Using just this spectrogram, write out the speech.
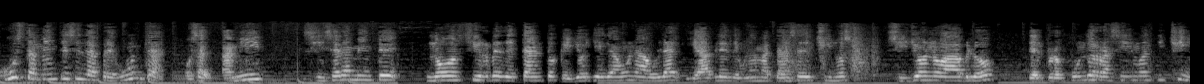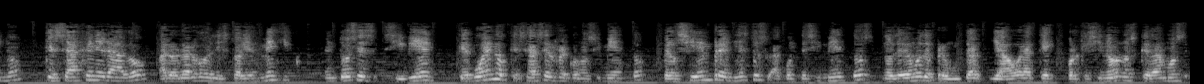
Justamente esa es la pregunta. O sea, a mí, sinceramente, no sirve de tanto que yo llegue a un aula y hable de una matanza de chinos si yo no hablo del profundo racismo antichino que se ha generado a lo largo de la historia en México. Entonces, si bien qué bueno que se hace el reconocimiento, pero siempre en estos acontecimientos nos debemos de preguntar, ¿y ahora qué? Porque si no nos quedamos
